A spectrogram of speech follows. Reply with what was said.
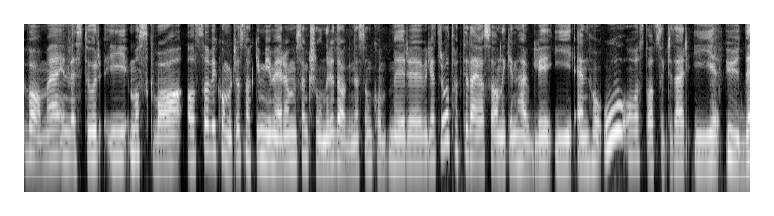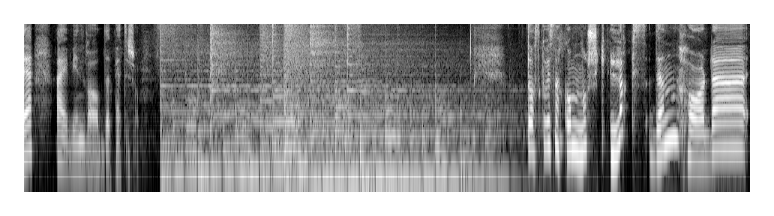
være med, investor i Moskva. Altså, Vi kommer til å snakke mye mer om sanksjoner i dagene som kommer, vil jeg tro. Takk til deg også, Anniken Hauglie i NHO, og statssekretær i UD, Eivind Wad Petterson. Da skal vi snakke om norsk laks. Den har det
